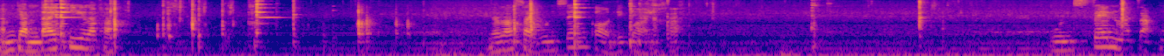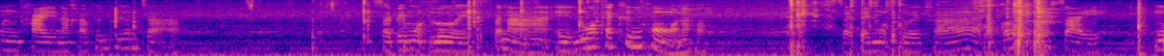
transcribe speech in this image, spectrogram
น้ำยำได้ที่แล้วค่ะ เดี๋ยวเราใส่วุ้นเส้นก่อนดีกว่านะคะวุ้นเส้นมาจากเมืองไทยนะคะ เพื่อนๆจ๋าใส่ไปหมดเลยป้าหนาเออลวกแค่ครึ่งห่อนะคะ ใส่ไปหมดเลยค่ะ แล้วก็เดี๋ยวเราใส่หมู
